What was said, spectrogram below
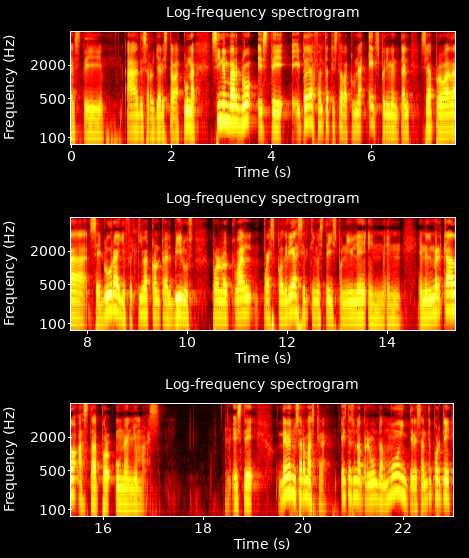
este a desarrollar esta vacuna. Sin embargo, este, eh, todavía falta que esta vacuna experimental sea probada segura y efectiva contra el virus por lo cual pues podría ser que no esté disponible en, el mercado hasta por un año más. Este, ¿deben usar máscara? Esta es una pregunta muy interesante porque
